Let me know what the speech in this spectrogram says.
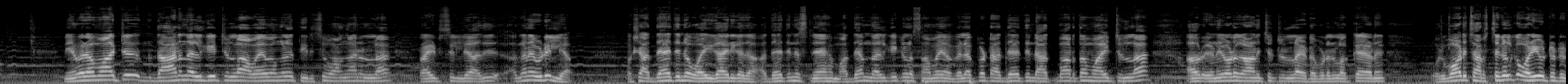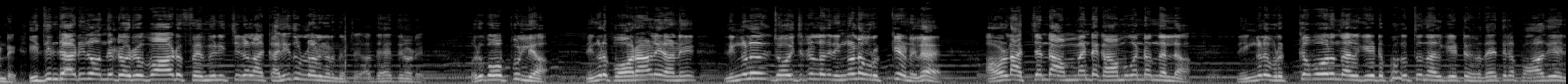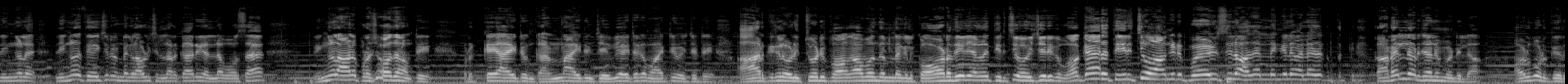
നിയമപരമായിട്ട് ദാനം നൽകിയിട്ടുള്ള അവയവങ്ങൾ തിരിച്ചു വാങ്ങാനുള്ള റൈറ്റ്സ് ഇല്ല. അത് അങ്ങനെ എവിടെ ഇല്ല. പക്ഷെ അദ്ദേഹത്തിന്റെ വൈകാരികത അദ്ദേഹത്തിന്റെ സ്നേഹം അദ്ദേഹം നൽകിയിട്ടുള്ള സമയം വിലപ്പെട്ട അദ്ദേഹത്തിന്റെ ആത്മാർത്ഥമായിട്ടുള്ള അവർ ഇണയോട് കാണിച്ചിട്ടുള്ള ഇടപെടലുകളൊക്കെയാണ് ഒരുപാട് ചർച്ചകൾക്ക് വഴിവിട്ടിട്ടുണ്ട്. ഇതിന്റെ അടിയിൽ വന്നിട്ട് ഒരുപാട് ഫെമിനിസ്റ്റുകൾ ആ കലിതുള്ളവർ കിടന്നിട്ട് അദ്ദേഹത്തിനോട്. ഒരു കുഴപ്പമില്ല നിങ്ങൾ പോരാളിയാണ്. നിങ്ങൾ ചോദിച്ചിട്ടുള്ളത് നിങ്ങളുടെ വൃക്കയാണ് അല്ലേ? അവളുടെ അച്ഛന്റെ അമ്മന്റെ കാമുകന്റെ ഒന്നല്ല. നിങ്ങൾ വൃക്ക പോലും നൽകിയിട്ട് പകുത്ത് നൽകിയിട്ട് ഹൃദയത്തിലെ പാതിയെ നിങ്ങൾ നിങ്ങൾ തേച്ചിട്ടുണ്ടെങ്കിൽ അവൾ ചില്ലർക്കാരിയല്ല ബോസ. നിങ്ങളാണ് പ്രചോദനം. വൃക്കയായിട്ടും കണ്ണായിട്ടും ചെവിയായിട്ടൊക്കെ മാറ്റി വെച്ചിട്ട് ആർക്കെങ്കിലും ഒളിച്ചോടി പോകാമെന്നുണ്ടെങ്കിൽ കോടതിയിൽ ഞങ്ങൾ തിരിച്ചു ചോദിച്ചിരിക്കും. ഓക്കെ? തിരിച്ചു വാങ്ങിയിട്ട് പേഴ്സിലോ അതല്ലെങ്കിൽ വല്ല കടലിൽ എറിഞ്ഞാലും വേണ്ടില്ല. അവൾ കൊടുക്കരുത്.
